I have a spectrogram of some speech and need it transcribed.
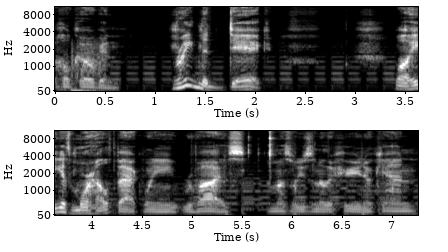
Hulk Hogan, right in the dick. Well, he gets more health back when he revives. I might as well use another Hiryu no Ken.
